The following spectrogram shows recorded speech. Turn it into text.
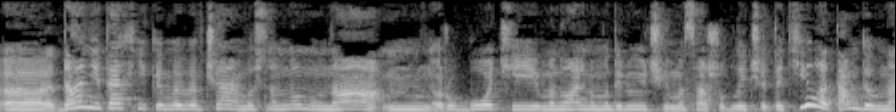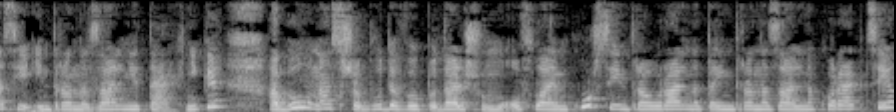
Е, Дані техніки ми вивчаємо в основному на роботі мануально-моделюючий масаж обличчя та тіла, там, де у нас є інтраназальні техніки, або у нас ще буде в подальшому офлайн-курс інтраоральна та інтраназальна корекція,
